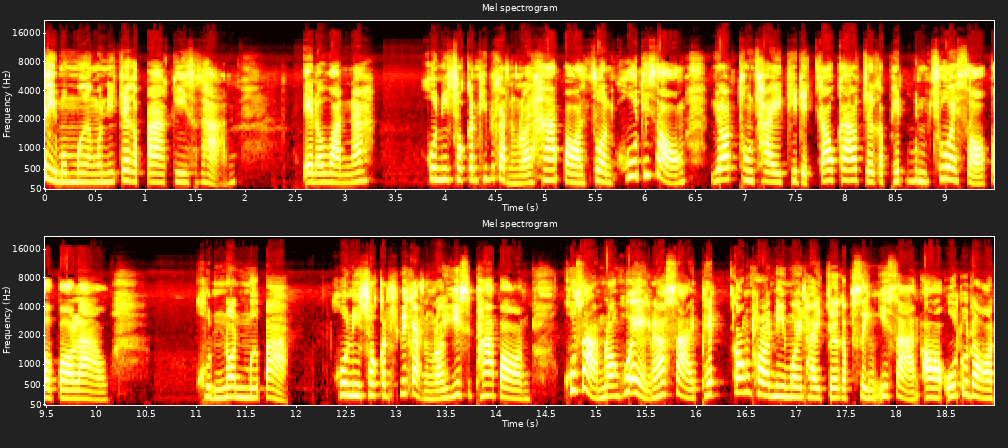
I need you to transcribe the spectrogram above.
สี่มุมเมือง วันนี้เจอกับปากีสถาน เอราวันนะ คู่นี้ชกกันที่พิกัด 105 ปอนด์ ส่วนคู่ที่ 2 ยอดธงชัย ทีเด็ด 99 เจอกับเพชรบุญช่วย สปปลาว ขุนนนท์มือปราบคู่นี้ชกกันที่พิกัด 125 ปอนด์ คู่สามรองคู่เอกนะคะสายเพชรก้องธรณีมวยไทยเจอกับสิงห์อีสานออุดอุดร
